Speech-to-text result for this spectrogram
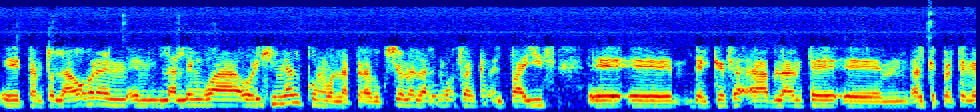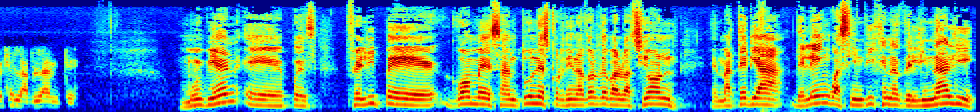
eh, tanto la obra en, la lengua original como la traducción a la lengua franca del país eh, eh, del que es hablante, al que pertenece el hablante. Muy bien, pues Felipe Gómez Antúnez, coordinador de evaluación en materia de lenguas indígenas del INALI,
